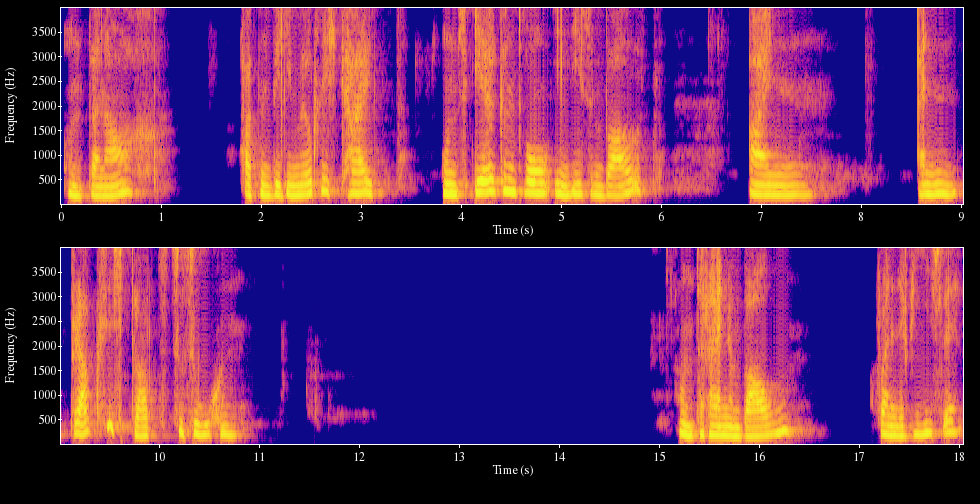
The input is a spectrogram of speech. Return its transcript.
und danach hatten wir die Möglichkeit, uns irgendwo in diesem Wald einen, einen Praxisplatz zu suchen. Unter einem Baum auf einer Wiese.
